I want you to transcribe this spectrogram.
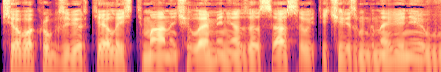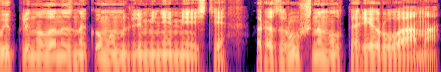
Все вокруг завертелось, тьма начала меня засасывать и через мгновение выплюнула на знакомом для меня месте, разрушенном алтаре Руама.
